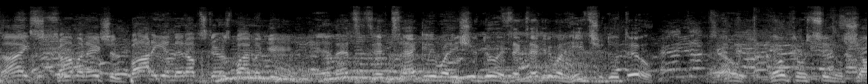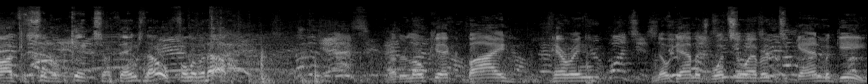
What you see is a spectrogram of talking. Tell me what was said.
Nice combination, body and then upstairs by McGee. Yeah, that's exactly what he should do. It's exactly what he should do too. You know, go for single shots, single kicks or things. No, follow it up. Another low kick by Herring. No damage whatsoever to Gan McGee.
